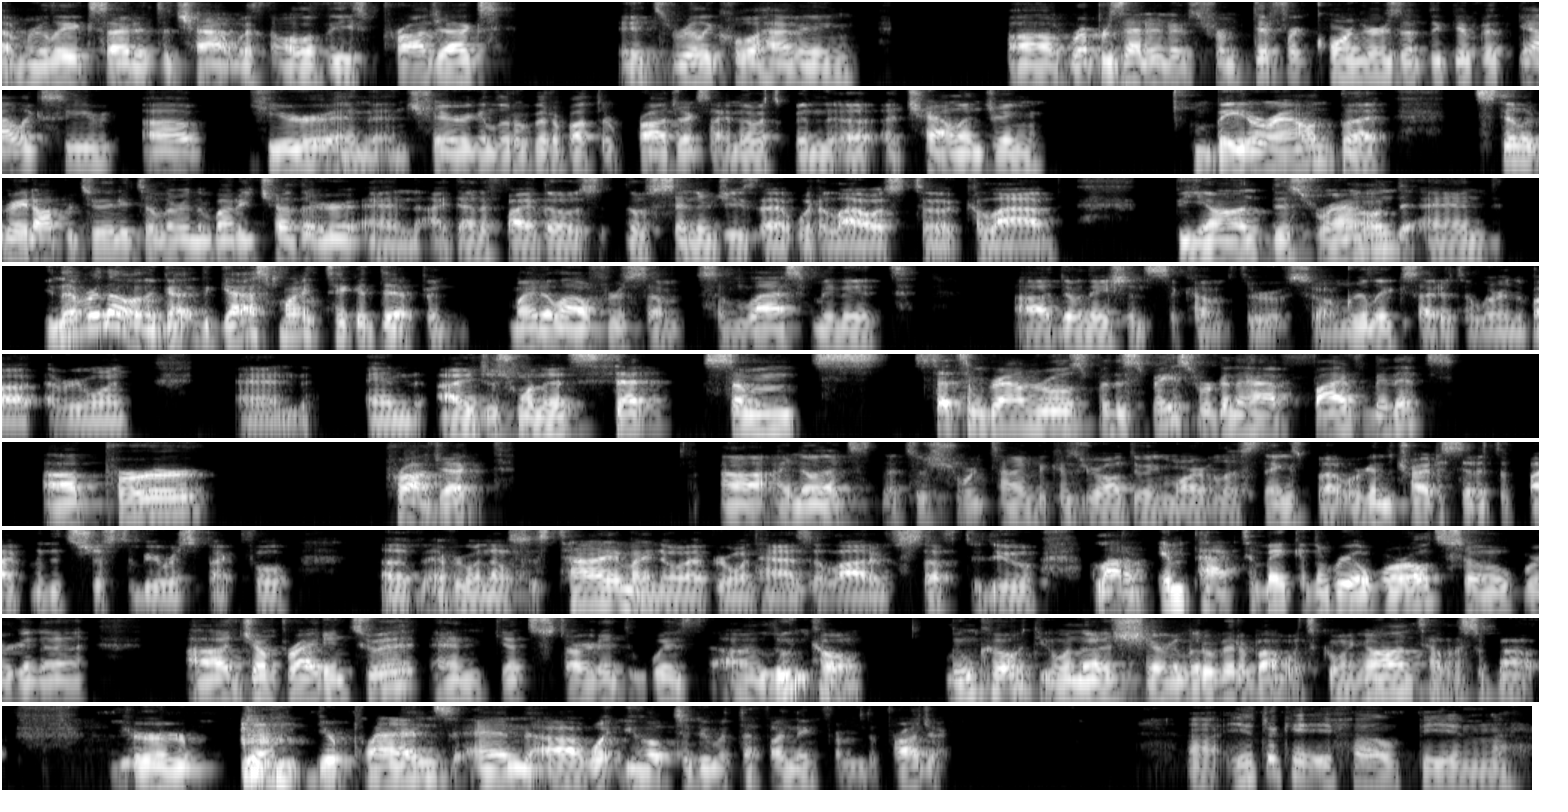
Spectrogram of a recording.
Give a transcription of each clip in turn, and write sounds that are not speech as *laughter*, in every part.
I'm really excited to chat with all of these projects. It's really cool having uh, representatives from different corners of the Giveth Galaxy uh, here and, and sharing a little bit about their projects. I know it's been a, a challenging beta round, but still a great opportunity to learn about each other and identify those those synergies that would allow us to collab beyond this round. And you never know, the, the gas might take a dip and might allow for some some last minute uh, donations to come through. So I'm really excited to learn about everyone, and and I just want to set some set some ground rules for the space. We're going to have five minutes uh, per project. Uh, I know that's that's a short time because you're all doing marvelous things, but we're going to try to set it to five minutes just to be respectful of everyone else's time. I know everyone has a lot of stuff to do, a lot of impact to make in the real world. So we're going to uh, jump right into it and get started with uh, Lunco. Lunco, do you want to share a little bit about what's going on? Tell us about your *clears throat* your plans and uh, what you hope to do with the funding from the project. Uh, is it okay if I'll pin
